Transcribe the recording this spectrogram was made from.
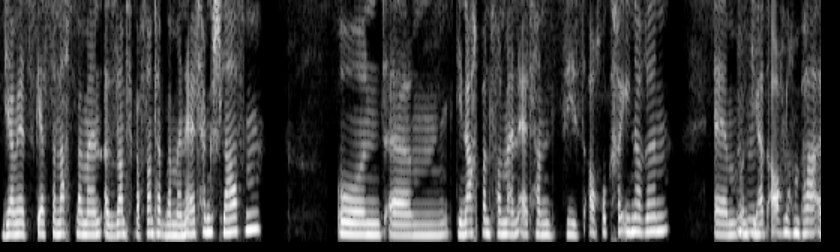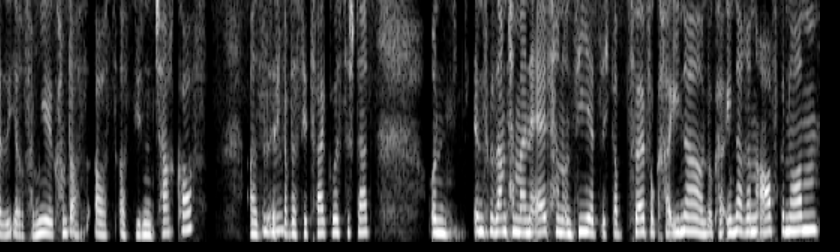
Die haben jetzt gestern Nacht bei meinen, also Samstag auf Sonntag bei meinen Eltern geschlafen. Und ähm, die Nachbarn von meinen Eltern, sie ist auch Ukrainerin. Ähm, mhm. Und die mhm. hat auch noch ein paar, also ihre Familie kommt aus, aus, aus diesem Charkow. Aus, mhm. Ich glaube, das ist die zweitgrößte Stadt. Und insgesamt haben meine Eltern und sie jetzt, ich glaube, zwölf Ukrainer und Ukrainerinnen aufgenommen.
